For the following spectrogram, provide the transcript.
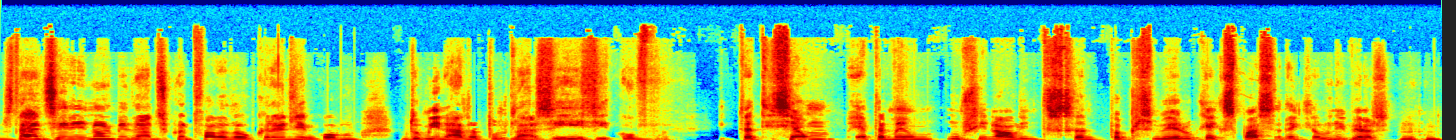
está a uhum. dizer enormidades uhum. quando fala da Ucrânia Sim. como dominada por nazis e como... E, portanto, isso é, um, é também um, um, sinal interessante para perceber o que é que se passa naquele uhum. universo. Uhum.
